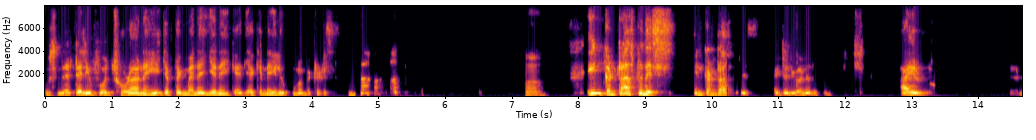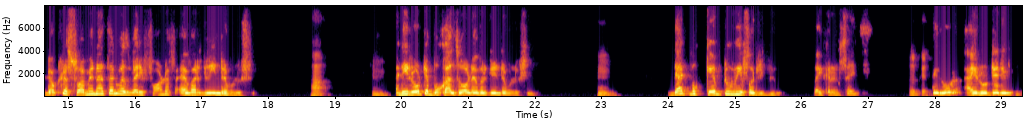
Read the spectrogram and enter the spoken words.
उसने टेलीफोन छोड़ा नहीं जब तक मैंने ये नहीं कह दिया कि नहीं लिखूँगा मैं criticism in contrast to this in contrast to this I tell you another thing I Dr. Swaminathan was very fond of evergreen revolution. हाँ. And he wrote a book also on evergreen revolution. Hmm. That book came to me for review by Current Science. Okay. I wrote, I wrote a review.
